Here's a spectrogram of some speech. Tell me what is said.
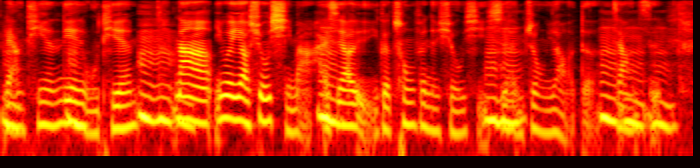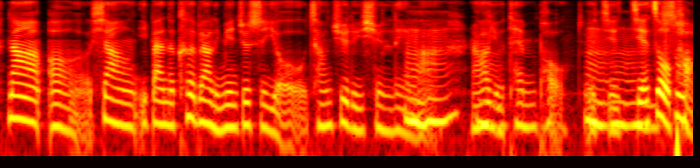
两天练五天，嗯嗯，那因为要休息嘛，还是要有一个充分的休息是很重要的，这样子。那呃，像一般的课表里面就是有长距离训练嘛，然后有 tempo 就节节奏跑，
